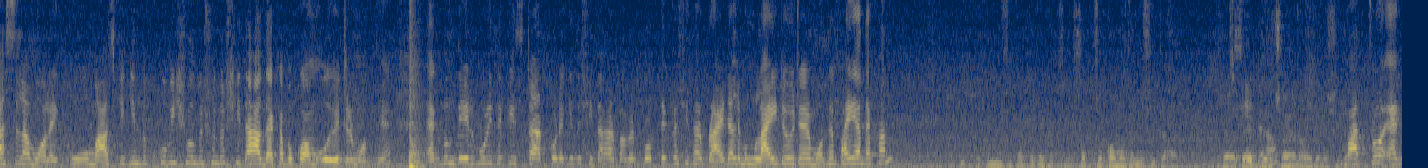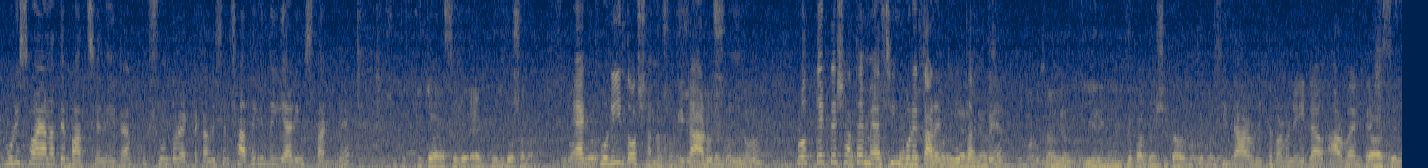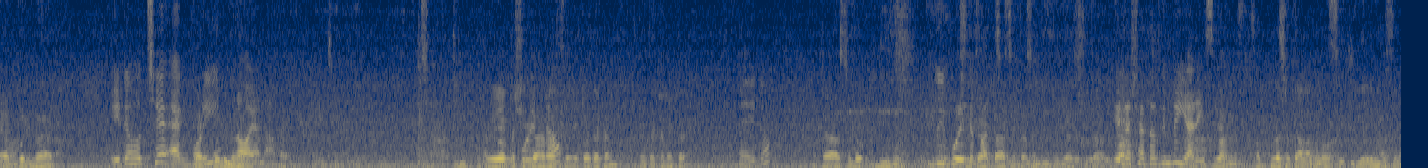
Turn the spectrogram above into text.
আসসালামু আলাইকুম। আজকে কিন্তু খুবই সুন্দর সুন্দর সীতাহার দেখাবো কম ওয়েটের মধ্যে। একদম দেড় ভরি থেকে স্টার্ট করে কিন্তু সীতাহার পাবেন। প্রত্যেকটা সীতাহার ব্রাইডাল এবং লাইট ওয়েটের মধ্যে। ভাইয়া দেখান। সীতাহারটা দেখাচ্ছি। সবচেয়ে কম ওজনের সীতাহার। মাত্র এক ভরি ছয় আনাতে পাচ্ছেন এটা। খুব সুন্দর একটা কালেকশন। সাথে কিন্তু ইয়ারিংস থাকবে। এটা এক ভরি দশ আনা। এক ভরি দশ আনা। এটা আরও সুন্দর। প্রত্যেকটার সাথে ম্যাচিং করে matching কারেন্টগুলো থাকবে। চাইলে ইয়ারিংও নিতে পারবেন সীতাহার নিতে পারবেন সেটা আরও নিতে পারবেন এটা আরও একটা আছে এক ভরি নয় আনা এটা হচ্ছে এক ভরি নয় আনা হ্যাঁ। এই একটা সীতাহার? আছে এটা দেখেন এটা দেখেন এটা। হ্যাঁ এটা? এটা আসলে দুই ভরি। দুই ভরিতে পাচ্ছেন আছে এটা আছে দুই ভরি আছে সীতাহার এটার সাথে কিন্তু ইয়ারিংস পাবেন সবগুলোর সাথে আলাদা আলাদা ইয়ারিং আছে।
